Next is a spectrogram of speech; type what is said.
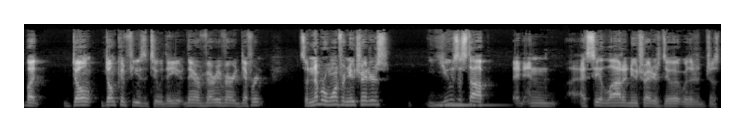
But don't don't confuse the two. They they are very very different. So number one for new traders, use a stop, and, and I see a lot of new traders do it where they're just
